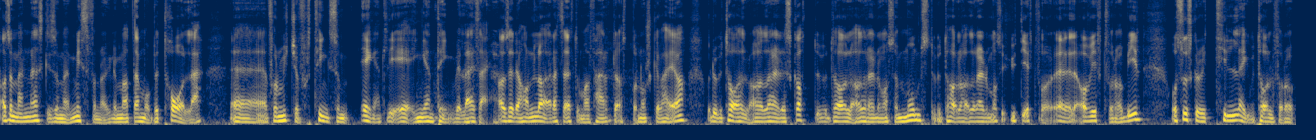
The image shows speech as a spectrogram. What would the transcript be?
Altså mennesker som er misfornøyde med at de må betale eh, for mye for ting som egentlig er ingenting, vil jeg si. Altså Det handler rett og slett om å ferdes på norske veier, og du betaler allerede skatt, du betaler allerede masse moms, du betaler allerede masse utgift for, eller avgift for å ha bil, og så skal du i tillegg betale for å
